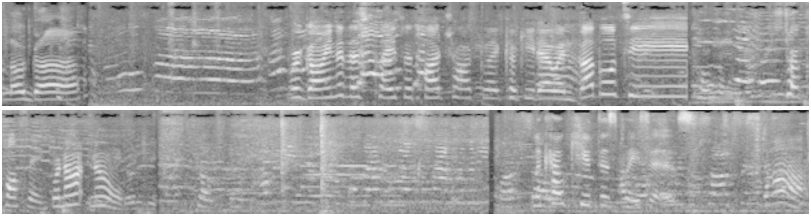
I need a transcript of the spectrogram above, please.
logo. We're going to this place with hot chocolate, cookie dough, and bubble tea. Start coughing. We're not, no. Look how cute this place is. Stop.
